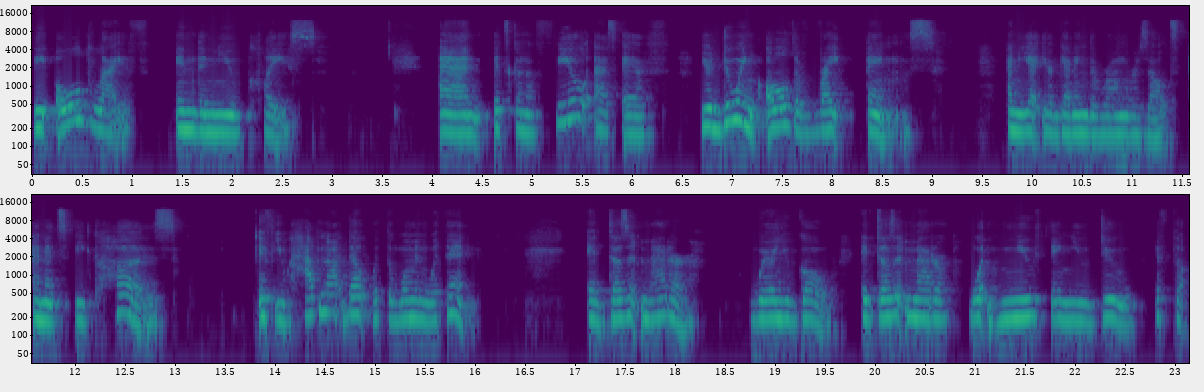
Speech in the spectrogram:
the old life in the new place. And it's going to feel as if you're doing all the right things and yet you're getting the wrong results. And it's because if you have not dealt with the woman within, it doesn't matter where you go. It doesn't matter what new thing you do if the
